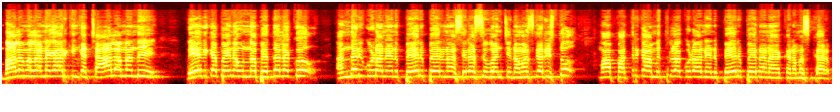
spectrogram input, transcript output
బాలమల్లన్న గారికి ఇంకా చాలా మంది వేదిక పైన ఉన్న పెద్దలకు అందరికి కూడా నేను పేరు పేరున శిరస్సు వంచి నమస్కరిస్తూ మా పత్రికా మిత్రులకు కూడా నేను పేరు పేరున నా యొక్క నమస్కారం.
